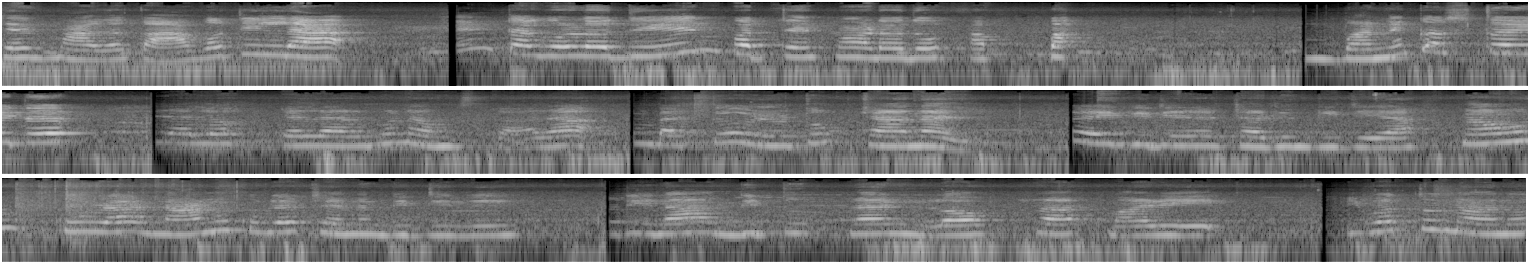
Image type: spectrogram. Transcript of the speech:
ಪರ್ಚೇಸ್ ಮಾಡೋಕ್ಕಾಗೋದಿಲ್ಲ ಏನು ತಗೊಳ್ಳೋದು ಏನು ಪರ್ಚೇಸ್ ಮಾಡೋದು? ಅಪ್ಪ. ಮನೆ ಕಷ್ಟ ಇದೆ. ಹಲೋ, ಎಲ್ಲರಿಗೂ ನಮಸ್ಕಾರ. ಬಸ್ಸು ಯೂಟ್ಯೂಬ್ ಚಾನಲ್ ಹೇಗಿದೆಯಾ ಚೆನ್ನಾಗಿದೆಯಾ ನಾವು ಕೂಡ, ನಾನು ಕೂಡ ಚೆನ್ನಾಗಿದ್ದೀವಿ. ದಿನ ಆಗಿತ್ತು. ನಾನು ಲಾಕ್ ಸ್ಟಾರ್ಟ್ ಮಾಡಿ. ಇವತ್ತು ನಾನು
